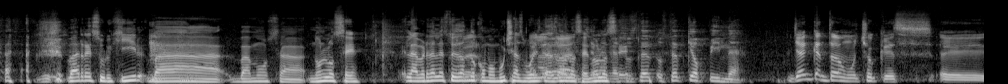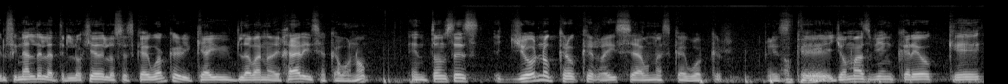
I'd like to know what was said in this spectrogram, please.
va a resurgir, va, vamos a, no lo sé. La verdad le estoy dando ver, como muchas vueltas, no lo sé, no lo sé. ¿Usted, ¿Usted qué opina? Ya han cantado mucho que es eh, el final de la trilogía de los Skywalker y que ahí la van a dejar y se acabó, ¿no? Entonces, yo no creo que Rey sea una Skywalker. Este. Yo más bien creo que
